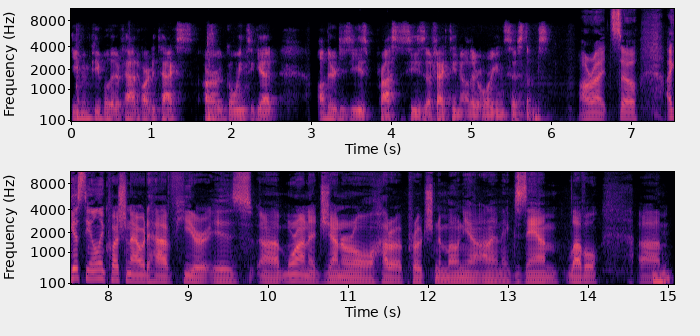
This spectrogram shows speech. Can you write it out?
even people that have had heart attacks are going to get other disease processes affecting other organ systems. All right. So I guess the only question I would have here is uh, more on a general how to approach pneumonia on an exam level. Um,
